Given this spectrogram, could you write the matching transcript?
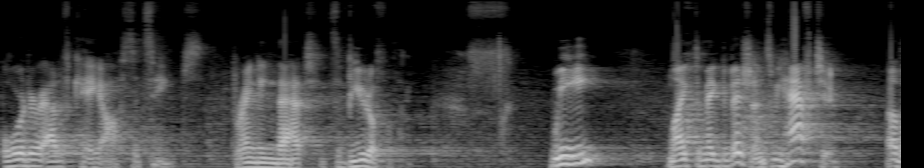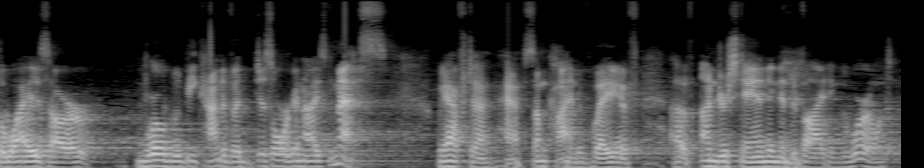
order out of chaos, it seems bringing that. It's a beautiful thing. We like to make divisions. We have to. Otherwise, our world would be kind of a disorganized mess. We have to have some kind of way of, of understanding and dividing the world.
